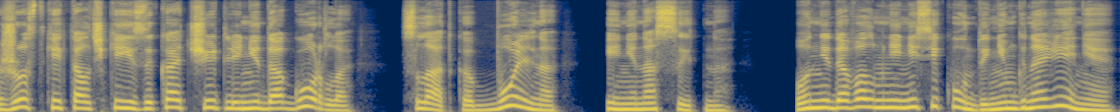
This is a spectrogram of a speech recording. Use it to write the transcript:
Жесткие толчки языка чуть ли не до горла, сладко, больно и ненасытно. Он не давал мне ни секунды, ни мгновения.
